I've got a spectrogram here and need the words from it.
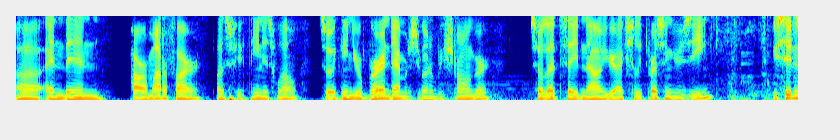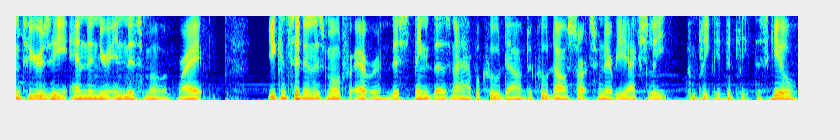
uh, and then power modifier plus 15 as well. So again, your burn damage is going to be stronger. So let's say now you're actually pressing your Z you sit into your Z and then you're in this mode, right? You can sit in this mode forever. This thing does not have a cooldown. The cooldown starts whenever you actually completely deplete the skill.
